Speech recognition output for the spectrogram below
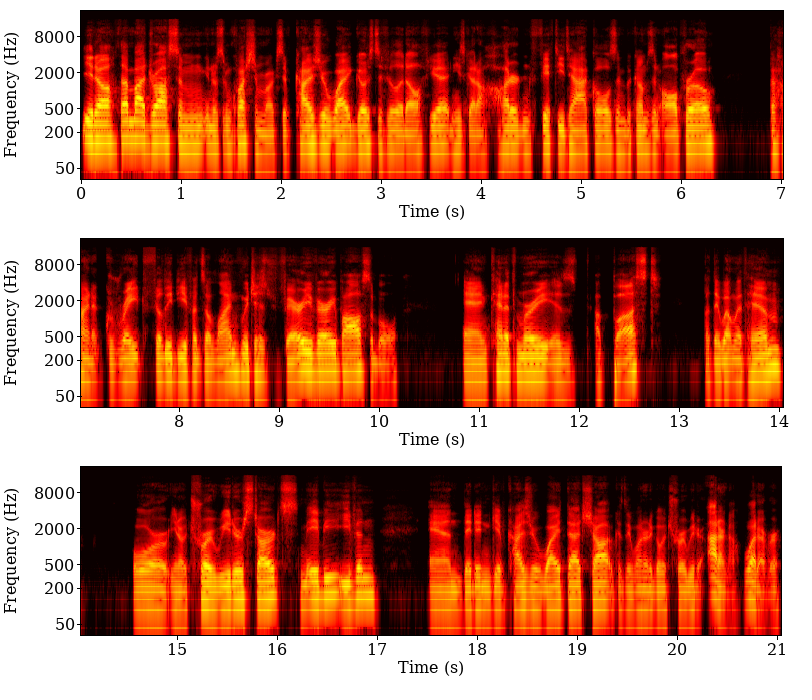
you know that might draw some you know some question marks. If Kyzir White goes to Philadelphia and he's got 150 tackles and becomes an All Pro behind a great Philly defensive line, which is very very possible, and Kenneth Murray is a bust, but they went with him, or you know Troy Reeder starts maybe even and they didn't give Kyzir White that shot because they wanted to go with Troy Reeder. I don't know, whatever.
